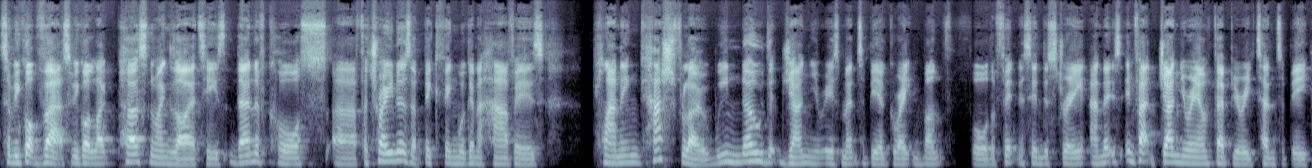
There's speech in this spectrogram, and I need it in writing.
so we've got that. So we've got like personal anxieties. Then, of course, uh, for trainers, a big thing we're going to have is planning cash flow. We know that January is meant to be a great month for the fitness industry. And it's, in fact, January and February tend to be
